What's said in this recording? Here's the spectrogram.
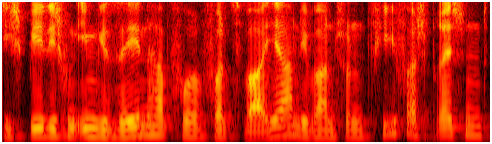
die Spiele, die ich von ihm gesehen habe vor, vor zwei Jahren, die waren schon vielversprechend.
